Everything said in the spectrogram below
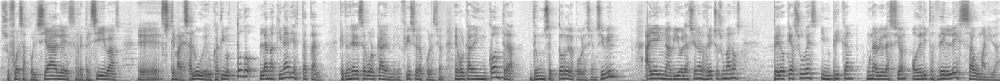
sus fuerzas policiales, represivas, eh, sistema de salud, educativo, toda la maquinaria estatal que tendría que ser volcada en beneficio de la población, es volcada en contra de un sector de la población civil, ahí hay una violación a los derechos humanos, pero que a su vez implican una violación o delitos de lesa humanidad.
